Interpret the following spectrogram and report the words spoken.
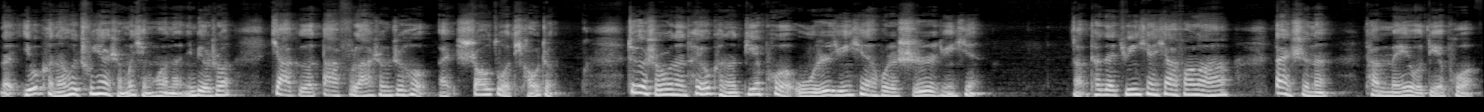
那有可能会出现什么情况呢？你比如说价格大幅拉升之后，哎，稍作调整，这个时候呢，它有可能跌破五日均线或者十日均线，啊，它在均线下方了啊，但是呢。它没有跌破，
